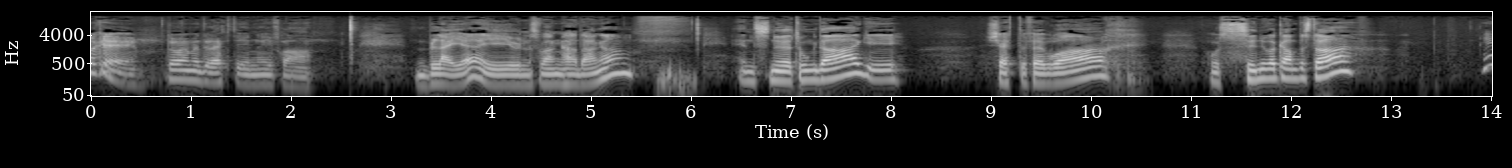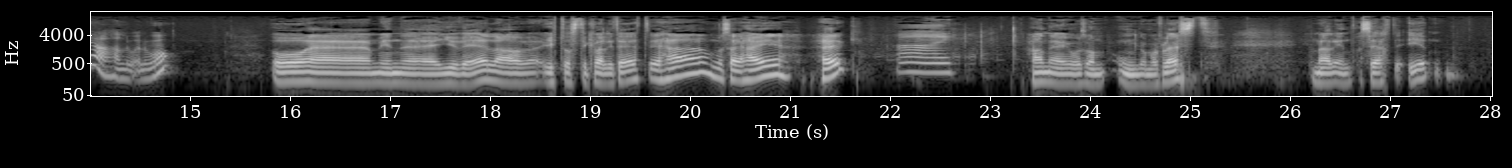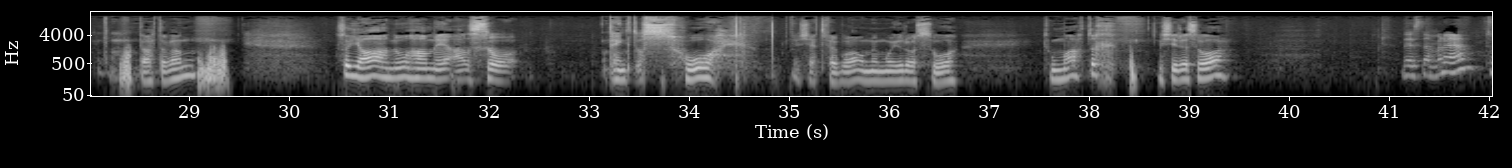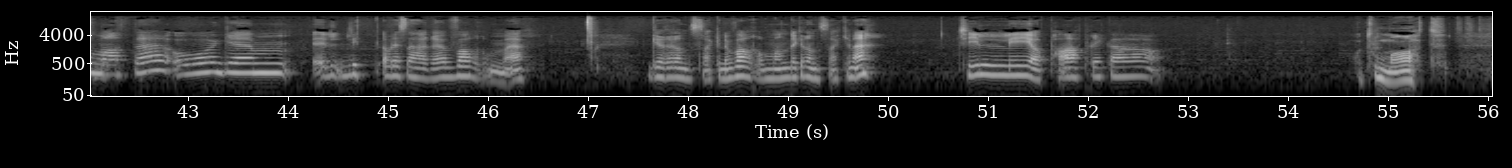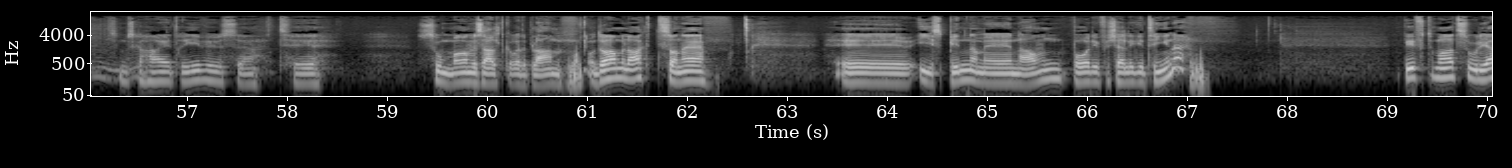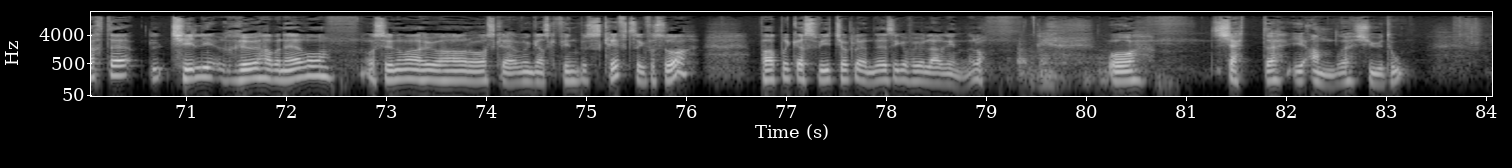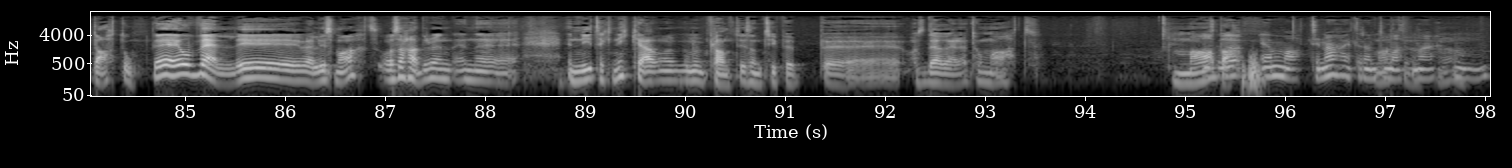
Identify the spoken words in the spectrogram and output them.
OK, da er vi direkte inne fra Bleie i Ullensvang, Hardanger. En snøtung dag i 6. februar hos Sunniva Kampestad. Ja, hallo, hallo. Og eh, min eh, juvel av ytterste kvalitet er her. Må si hei, Haug. Hei. Han er jo som ungdommer flest mer interessert i dataverden. Så ja, nå har vi altså tenkt å så Det er 6. februar, og vi må jo da så tomater. Er ikke det så? Det stemmer, det. Tomater og um, litt av disse her varme grønnsakene. Varmende grønnsakene. Chili og paprika. Og tomat som vi skal ha i drivhuset til sommeren hvis alt går etter planen. Og da har vi lagt sånne eh, ispinner med navn på de forskjellige tingene. Biff, tomat, solhjerte, chili, rød habanero. Og Sunniva hun har da skrevet en ganske fin skrift, så jeg forstår. Paprika, sweet chocolate. Det er sikkert for hun lærerinne, da. Og sjette i andre 22 dato. Det er jo veldig, veldig smart. Og så hadde du en, en, eh, en ny teknikk her. Vi planter i sånn type eh, Og så der er det tomat. Maba. Ja, Martina heter den Martina, tomaten her. ja. Mm.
